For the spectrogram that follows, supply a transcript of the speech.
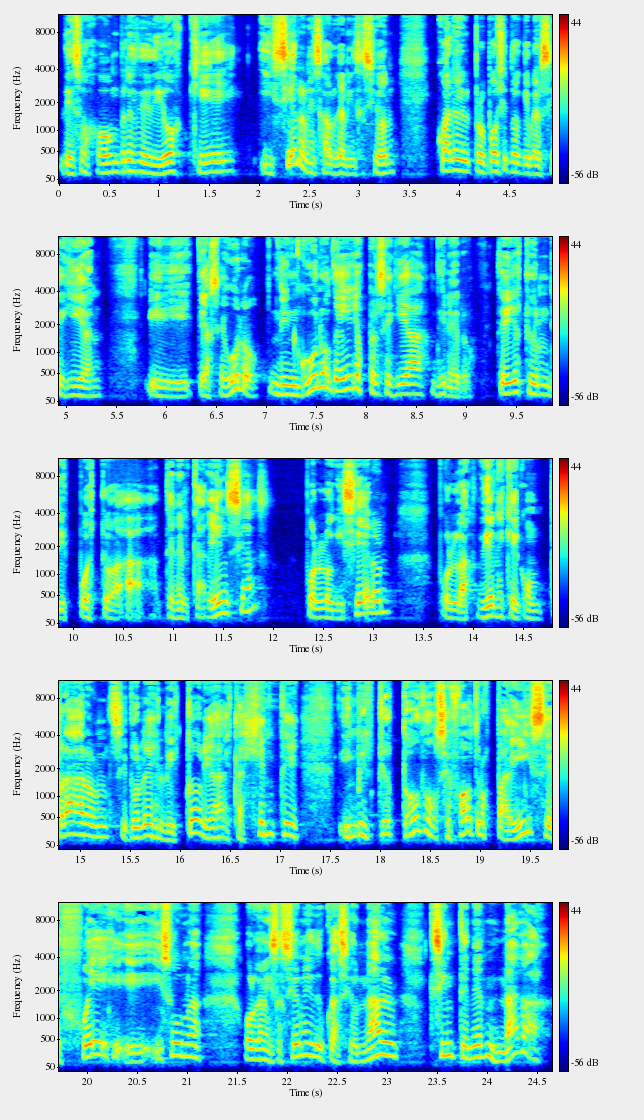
de esos hombres de Dios que hicieron esa organización, cuál es el propósito que perseguían. Y te aseguro, ninguno de ellos perseguía dinero. Ellos estuvieron dispuestos a tener carencias por lo que hicieron, por los bienes que compraron. Si tú lees la historia, esta gente invirtió todo, se fue a otros países, fue, eh, hizo una organización educacional sin tener nada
